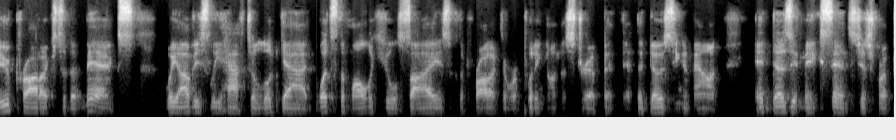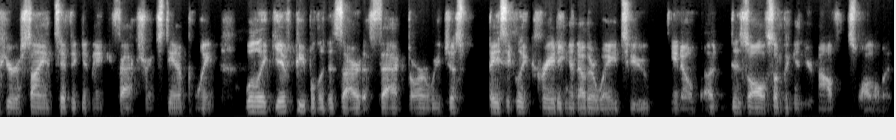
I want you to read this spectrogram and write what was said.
new products to the mix, we obviously have to look at what's the molecule size of the product that we're putting on the strip and, and, the dosing amount and does it make sense just from a pure scientific and manufacturing standpoint will it give people the desired effect or are we just basically creating another way to you know uh, dissolve something in your mouth and swallow it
